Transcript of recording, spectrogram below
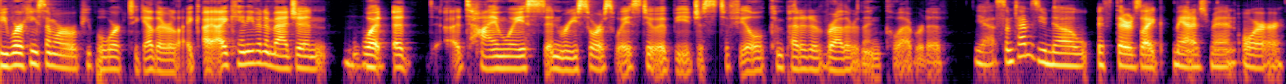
be working somewhere where people work together. Like I, I can't even imagine mm-hmm. what a, a, time waste and resource waste it would be just to feel competitive rather than collaborative. Yeah, sometimes you know if there's like management or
